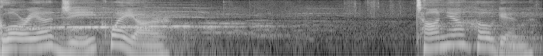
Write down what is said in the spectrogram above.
Gloria G. Cuellar. Tanya Hogan.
